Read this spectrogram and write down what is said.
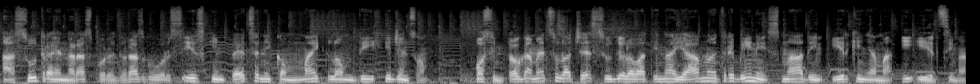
a sutra je na rasporedu razgovor s irskim predsjednikom Michaelom D. Higginsom. Osim toga, Mecula će sudjelovati na javnoj trebini s mladim Irkinjama i Ircima.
